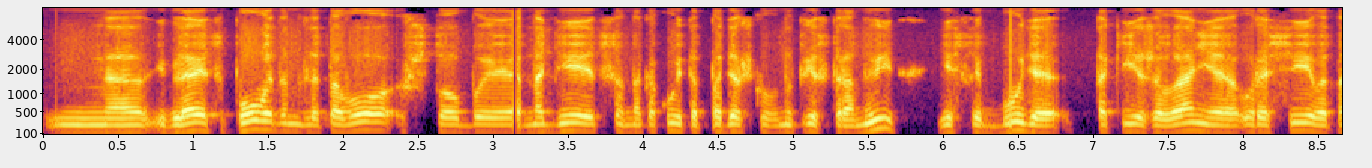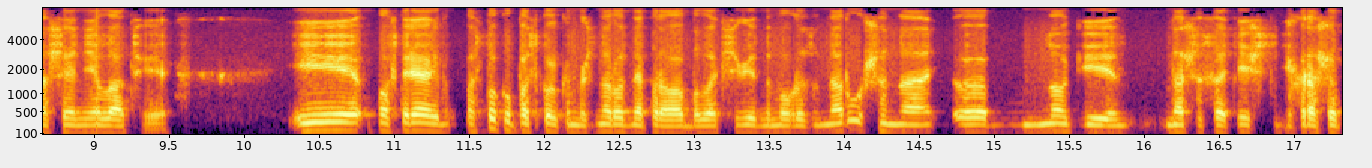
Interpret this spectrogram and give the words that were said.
является поводом для того, чтобы надеяться на какую-то поддержку внутри страны, если будут такие желания у России в отношении Латвии. И, повторяю, поскольку, поскольку международное право было очевидным образом нарушено, э, многие наши соотечественники хорошо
